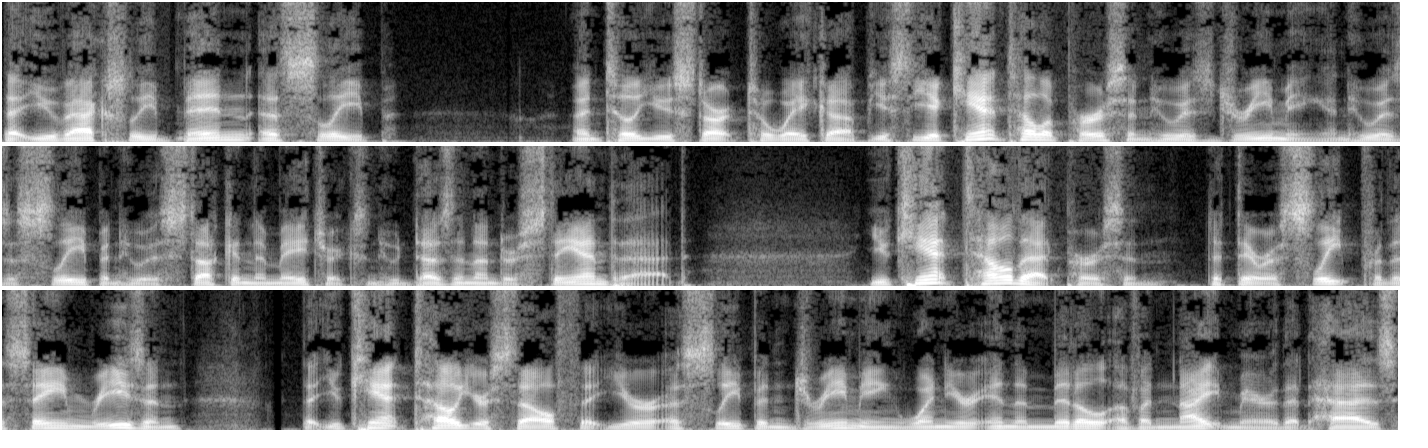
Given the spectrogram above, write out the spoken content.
that you've actually been asleep until you start to wake up. You see, you can't tell a person who is dreaming and who is asleep and who is stuck in the matrix and who doesn't understand that. You can't tell that person that they're asleep for the same reason that you can't tell yourself that you're asleep and dreaming when you're in the middle of a nightmare that has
